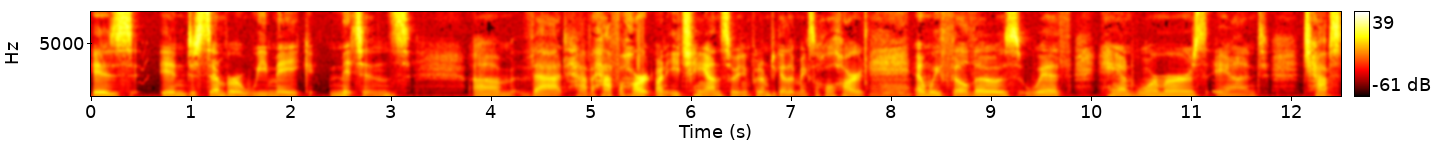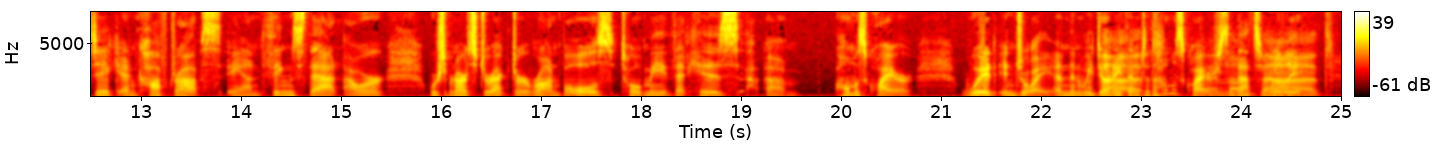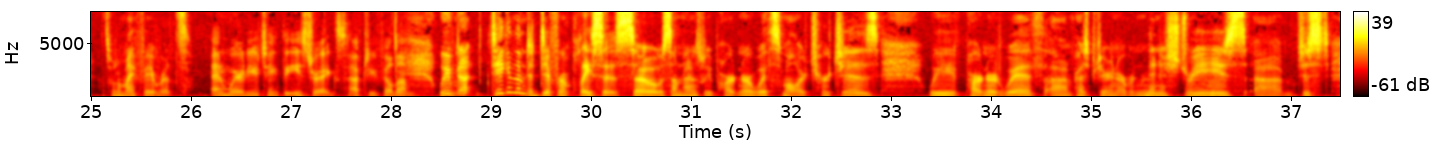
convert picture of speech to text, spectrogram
is in December we make mittens. Um, that have a half a heart on each hand, so when you put them together, it makes a whole heart. And we fill those with hand warmers and chapstick and cough drops and things that our worship and arts director Ron Bowles told me that his um, homeless choir would enjoy, and then we donate them to the homeless choir. I so that's a really that's one of my favorites. And where do you take the Easter eggs after you fill them? We've done, taken them to different places. So sometimes we partner with smaller churches. We've partnered with um, Presbyterian Urban Ministries. Um, just,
